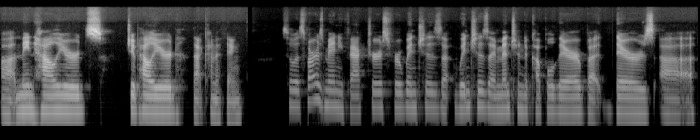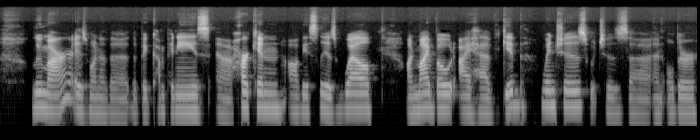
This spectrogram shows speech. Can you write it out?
uh, main halyards, jib halyard, that kind of thing. So as far as manufacturers for winches, uh, winches I mentioned a couple there, but there's uh, Lewmar is one of the the big companies. Uh, Harken, obviously, as well. On my boat, I have Gibb winches, which is uh, an older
